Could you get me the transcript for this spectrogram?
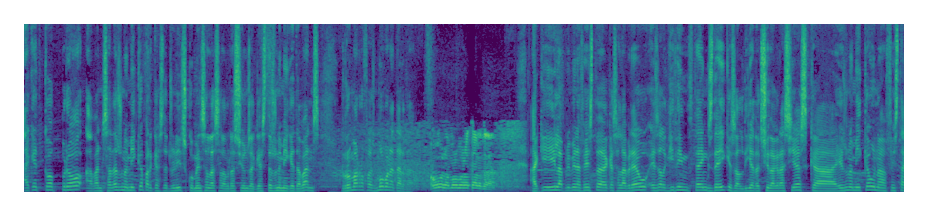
aquest cop però avançades una mica perquè als Estats Units comencen les celebracions aquestes una miqueta abans. Roma Rofes, molt bona tarda. Hola, molt bona tarda. Aquí la primera festa que celebreu és el Giving Thanks Day, que és el Dia d'Acció de Gràcies, que és una mica una festa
